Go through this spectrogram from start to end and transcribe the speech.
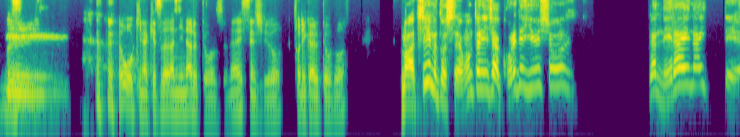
大きな決断になるってことですよね。選手を取り替えるってことは。まあチームとして本当にじゃあこれで優勝が狙えないって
